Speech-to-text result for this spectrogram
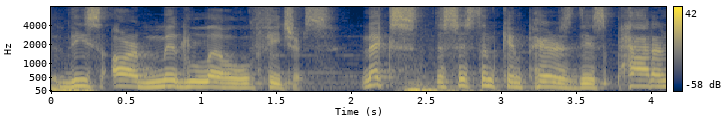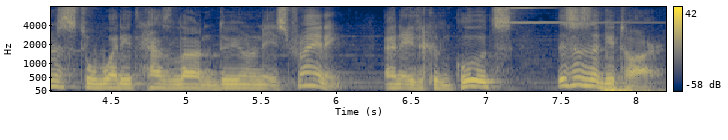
These are mid-level features. Next, the system compares these patterns to what it has learned during its training, and it concludes, this is a guitar,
